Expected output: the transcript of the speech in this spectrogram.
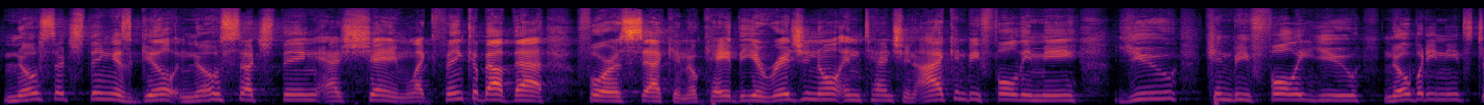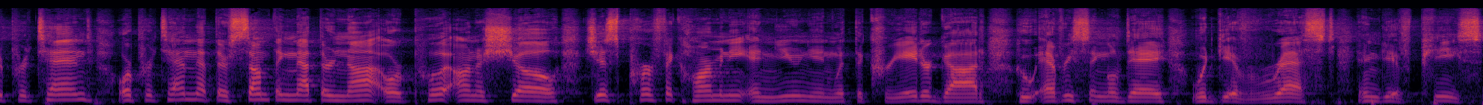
no such thing as guilt, no such thing as shame. Like, think about that for a second, okay? The original intention I can be fully me, you can be fully you. Nobody needs to pretend or pretend that there's something that they're not or put on a show. Just perfect harmony and union with the Creator God who every single day would give rest and give peace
